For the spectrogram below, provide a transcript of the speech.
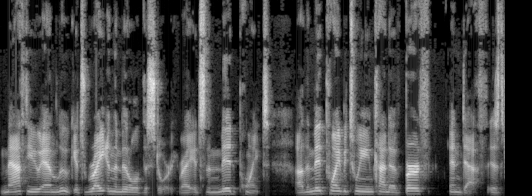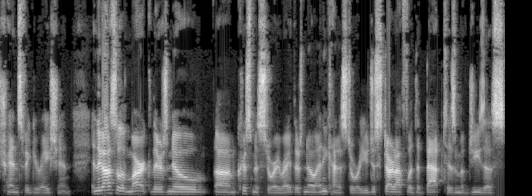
Matthew, and Luke, it's right in the middle of the story, right? It's the midpoint uh, the midpoint between kind of birth and death is the transfiguration. In the Gospel of Mark, there's no um, Christmas story, right? There's no any kind of story. You just start off with the baptism of Jesus.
